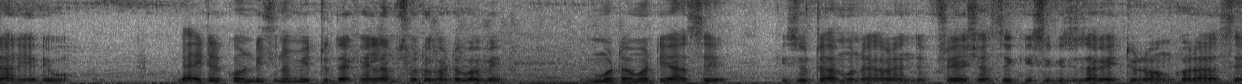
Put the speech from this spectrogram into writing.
জানিয়ে দেব। গাড়িটার কন্ডিশন আমি একটু দেখাইলাম ছোটোখাটোভাবে। মোটামুটি আছে, কিছুটা মনে করেন যে ফ্রেশ আছে, কিছু কিছু জায়গায় একটু রং করা আছে।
